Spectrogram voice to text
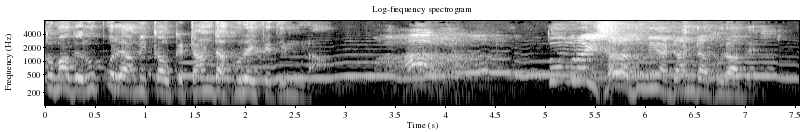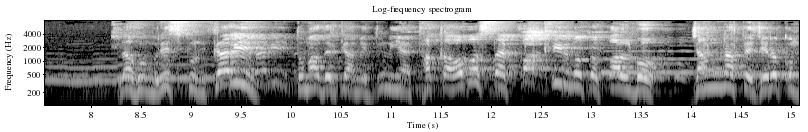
তোমাদের উপরে আমি কাউকে ডান্ডা ঘুরাইতে দিব না। তোমরাই সারা দুনিয়া ডান্ডা ঘুরাবে। লাহুম রিস্কুন কারিম। তোমাদেরকে আমি দুনিয়ায় থাকা অবস্থায় পাখির মতো পালবো। জান্নাতে যেরকম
